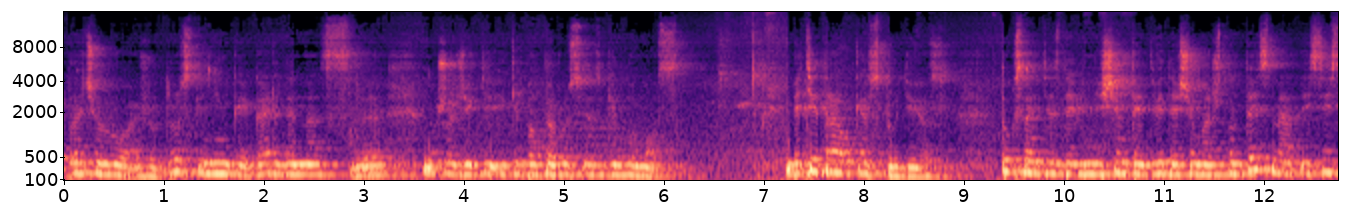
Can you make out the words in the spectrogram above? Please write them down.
plačių ruožų. Druskininkai, Gardinas, nu žodžiu, iki, iki Baltarusijos gilumos. Bet įtraukė studijos. 1928 metais jis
